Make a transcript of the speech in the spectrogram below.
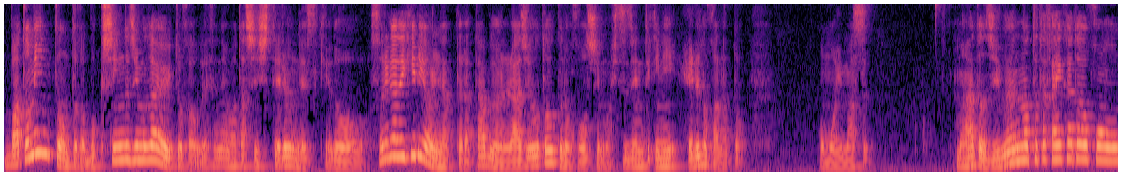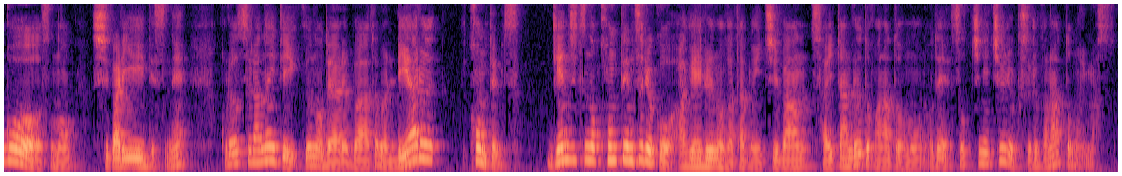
バドミントンとかボクシングジム通いとかをですね、私してるんですけど、それができるようになったら多分ラジオトークの更新も必然的に減るのかなと思います。まあ、あと自分の戦い方を今後、その縛りですね、これを貫いていくのであれば、多分リアルコンテンツ、現実のコンテンツ力を上げるのが多分一番最短ルートかなと思うので、そっちに注力するかなと思います。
